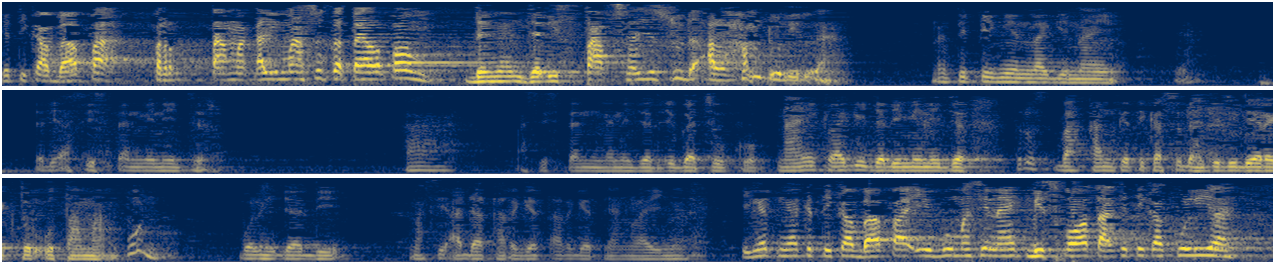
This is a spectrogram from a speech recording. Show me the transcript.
Ketika Bapak pertama kali masuk ke Telkom dengan jadi staff saja sudah alhamdulillah. Nanti pingin lagi naik. Jadi asisten manajer. Ah, asisten manajer juga cukup. Naik lagi jadi manajer. Terus bahkan ketika sudah jadi direktur utama pun boleh jadi masih ada target-target yang lainnya. Ingat nggak ketika bapak ibu masih naik bis kota ketika kuliah,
